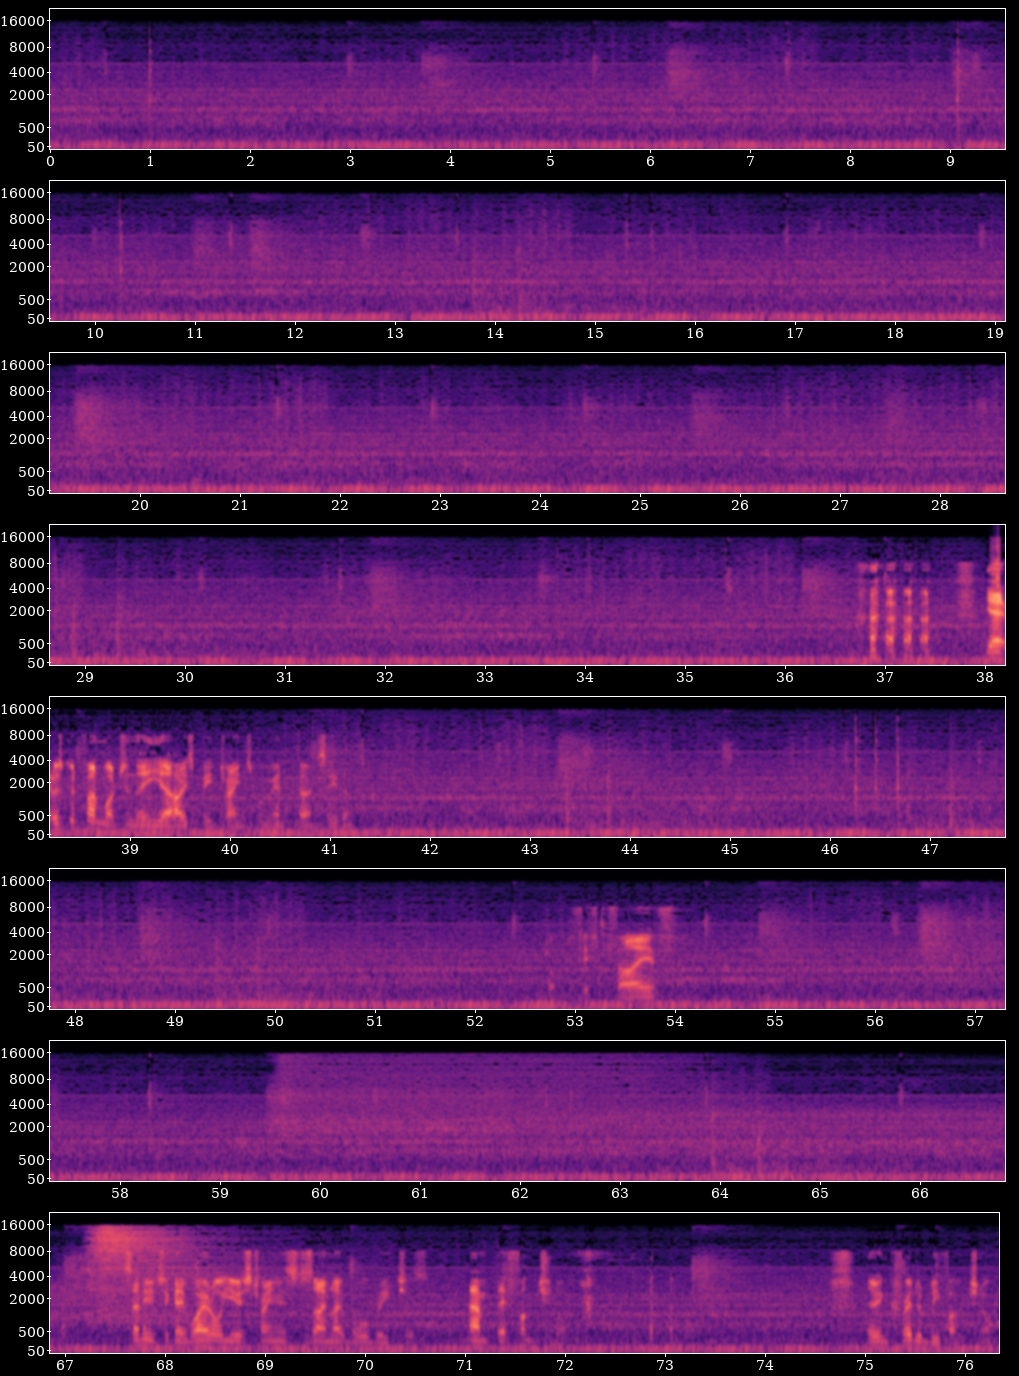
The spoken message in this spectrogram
yeah, it was good fun watching the uh, high-speed trains when we went to go and see them. Drop to 55. Why are all US trainers designed like wall breaches? Um, they're functional. they're incredibly functional.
